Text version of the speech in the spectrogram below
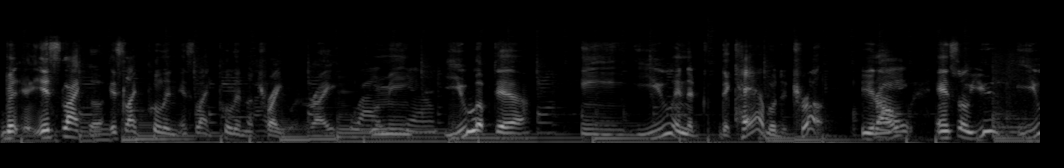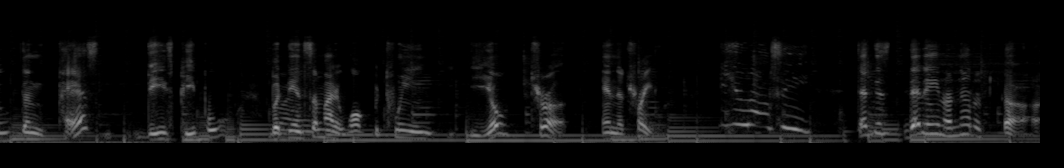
but it's like a it's like pulling it's like pulling a trailer, right? Right? I mean, yeah. you up there and you in the, the cab of the truck, you know, Right. and so you you done passed these people, but then somebody walked between your truck and the trailer. You don't see that this that ain't another uh,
